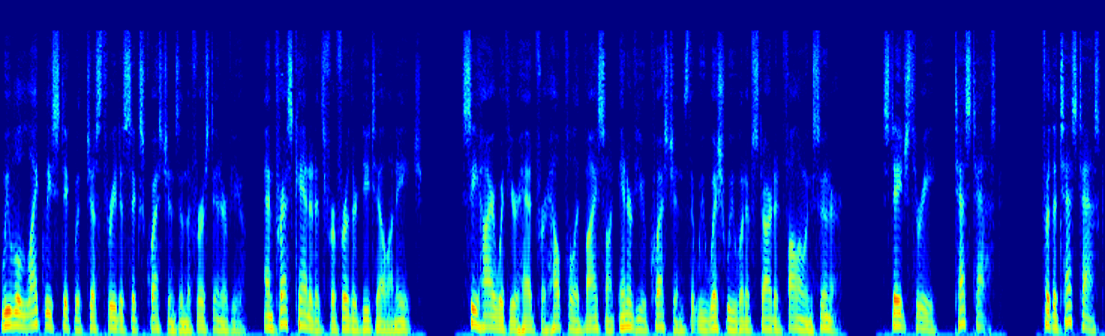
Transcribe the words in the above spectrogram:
we will likely stick with just 3 to 6 questions in the first interview, and press candidates for further detail on each. See Hire with Your Head for helpful advice on interview questions that we wish we would have started following sooner. Stage 3 Test Task. For the test task,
